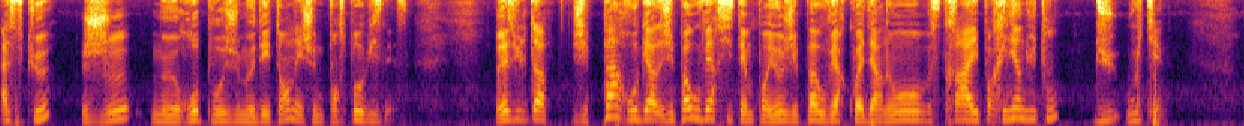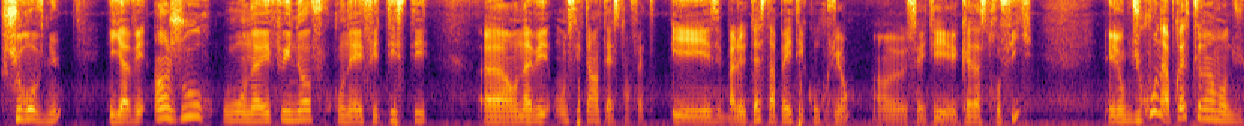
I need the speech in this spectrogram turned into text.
à ce que je me repose, je me détende et je ne pense pas au business. Résultat, j'ai pas regardé, j'ai pas ouvert System.io, j'ai pas ouvert Quaderno, Stripe, rien du tout du week-end. Je suis revenu et il y avait un jour où on avait fait une offre qu'on avait fait tester euh, on avait, on c'était un test en fait. Et bah, le test n'a pas été concluant, hein, ça a été catastrophique. Et donc du coup, on a presque rien vendu.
